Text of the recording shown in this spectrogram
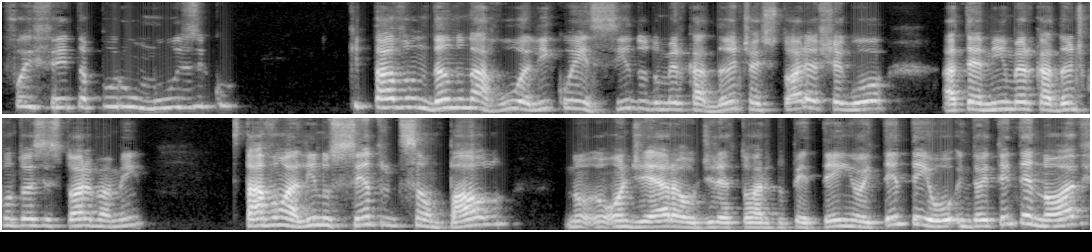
foi feita por um músico que estava andando na rua ali, conhecido do mercadante. A história chegou até mim, o Mercadante contou essa história para mim. Estavam ali no centro de São Paulo, no, onde era o diretório do PT, em, 88, em 89.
